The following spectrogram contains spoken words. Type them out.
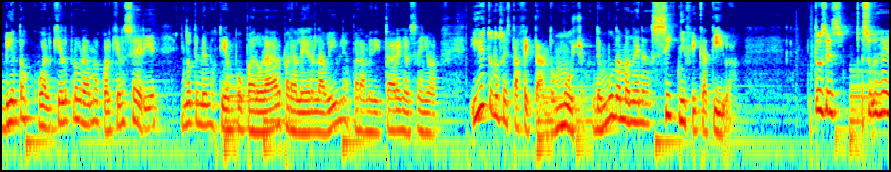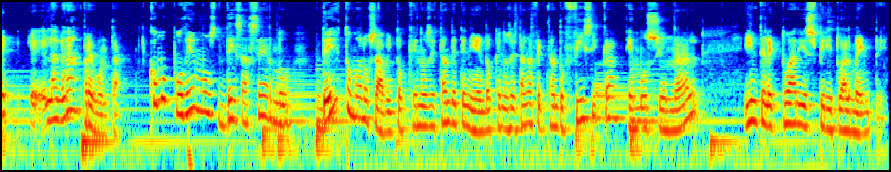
viendo cualquier programa, cualquier serie y no tenemos tiempo para orar, para leer la Biblia, para meditar en el Señor. Y esto nos está afectando mucho, de una manera significativa. Entonces surge eh, la gran pregunta, ¿cómo podemos deshacernos de estos malos hábitos que nos están deteniendo, que nos están afectando física, emocional, intelectual y espiritualmente?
